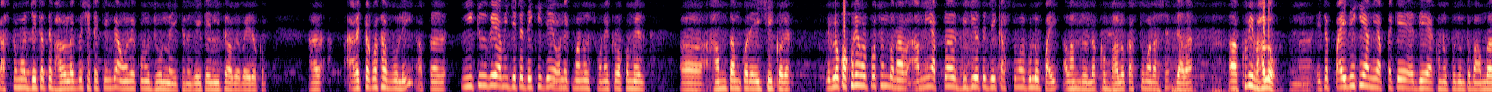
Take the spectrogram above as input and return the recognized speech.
কাস্টমার যেটাতে ভালো লাগবে সেটা কিনবে আমাদের কোনো জোর নেই এখানে যে এটাই নিতে হবে বা এরকম। আর আরেকটা কথা বলি আপনার ইউটিউবে আমি যেটা দেখি যে অনেক মানুষ অনেক রকমের হামতাম করে এই সেই করে। এগুলো কখনোই আমার পছন্দ না। আর আমি আপনার ভিডিওতে যে কাস্টমারগুলো পাই আলহামদুলিল্লাহ খুব ভালো কাস্টমার আসে যারা খুবই ভালো। এটা পাই দেখি আমি আপনাকে দিয়ে এখনও পর্যন্ত বা আমরা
